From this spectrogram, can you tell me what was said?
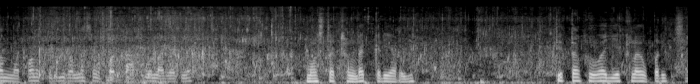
પવન ને પણ કદી તમને શું ઉપર તાપવું લાગે એટલે. મસ્ત ઠંડક કરી આપજો. તે તપ હોવા જ એકલા ઉપર જ છે.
